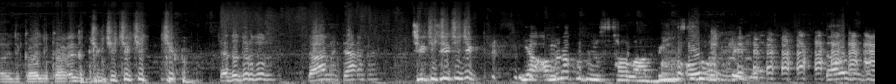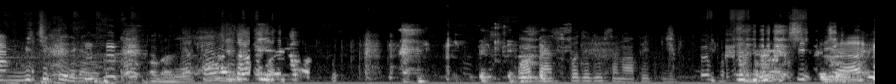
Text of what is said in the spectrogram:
Öldük öldük öldük. Çık çık çık çık çık. Ya da dur dur. Devam et devam et. Çık çık çık çık çık. Ya amına koydum salağa. Beyinsiz Oğlum. orospu. Devam dedik bir çık dedik hani. Abi ben spa dedim sana afet. ya.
